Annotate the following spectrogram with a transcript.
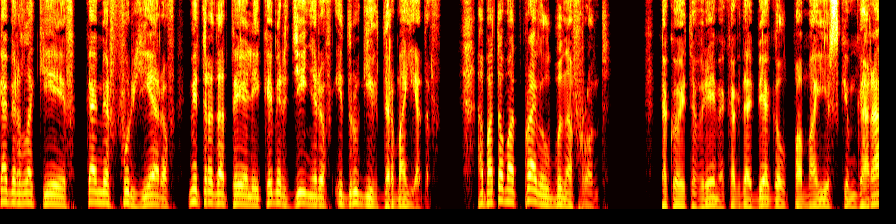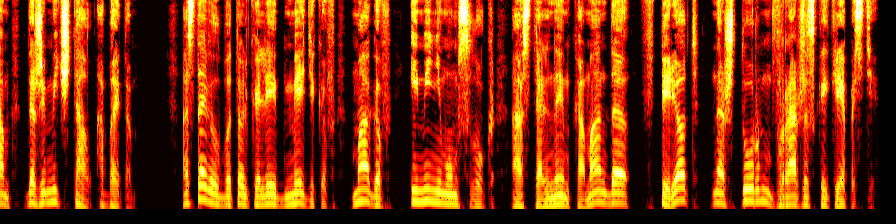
Камер-лакеев, камер-фурьеров, метродотелей, камердинеров и других дармоедов. А потом отправил бы на фронт. Какое-то время, когда бегал по Маирским горам, даже мечтал об этом. Оставил бы только лейб-медиков, магов и минимум слуг, а остальным команда вперед на штурм вражеской крепости.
